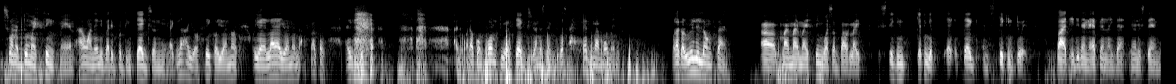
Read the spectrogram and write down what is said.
I just want to do my thing, man. I don't want anybody putting tags on me like, nah, you're fake or you're not, or you're a liar, you're not. Nah, fuck off. I don't want to conform to your tags, you understand? Because I had my moments for like a really long time. Uh, my, my, my thing was about like sticking, getting a, a tag and sticking to it. But it didn't happen like that. You understand me?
